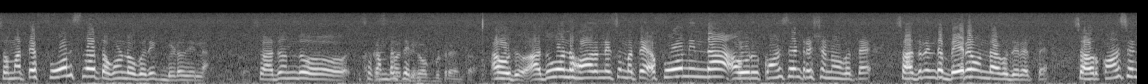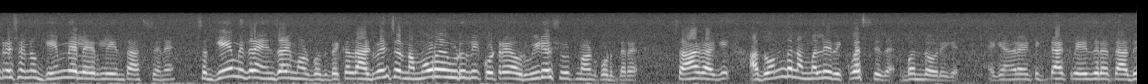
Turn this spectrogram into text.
ಸೊ ಮತ್ತೆ ಫೋನ್ಸ್ನ ತೊಗೊಂಡು ಹೋಗೋದಕ್ಕೆ ಬಿಡೋದಿಲ್ಲ. ಸೊ ಅದೊಂದು ಸೊ ಕಂಪಲ್ಸರಿ ಹೌದು ಅದು ಒಂದು ಹಾರ್ನೆಸ್ ಮತ್ತೆ ಫೋನಿಂದ ಅವರು ಕಾನ್ಸಂಟ್ರೇಷನ್ ಹೋಗುತ್ತೆ. ಸೊ ಅದರಿಂದ ಬೇರೆ ಒಂದಾಗೋದಿರುತ್ತೆ. ಸೊ ಅವ್ರ ಕಾನ್ಸಂಟ್ರೇಷನು ಗೇಮ್ ಮೇಲೆ ಇರಲಿ ಅಂತ ಅಷ್ಟೇ ಸೊ ಗೇಮ್ ಇದ್ರೆ ಎಂಜಾಯ್ ಮಾಡ್ಬೋದು. ಬೇಕಾದ್ರೆ ಅಡ್ವೆಂಚರ್ ನಮ್ಮವರೇ ಹುಡುಗರಿಗೆ ಕೊಟ್ಟರೆ ಅವ್ರು ವಿಡಿಯೋ ಶೂಟ್ ಮಾಡಿಕೊಡ್ತಾರೆ. ಸೊ ಹಾಗಾಗಿ ಅದೊಂದು ನಮ್ಮಲ್ಲಿ ರಿಕ್ವೆಸ್ಟ್ ಇದೆ ಬಂದವರಿಗೆ. ಯಾಕೆಂದರೆ ಟಿಕ್ ಟಾಕ್ ಕ್ರೇಜ್ ಇರುತ್ತೆ ಅದು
